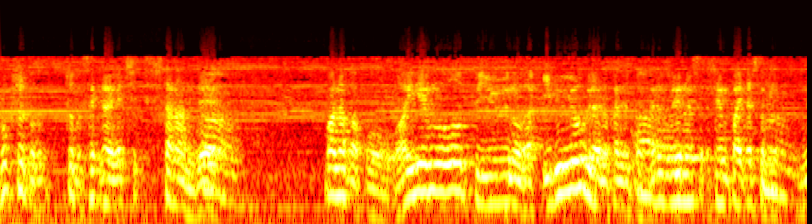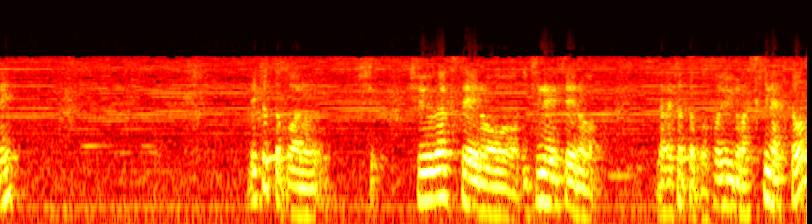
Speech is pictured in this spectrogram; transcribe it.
僕ちょっとちょっと世界が下なんで、まあなんかこう YMO っていうのがいるよぐらいの感じだったん。ですね、うん上の人先輩たちとかうん。ね、でちょっとこうあのし中学生の1年生のなんかちょっとこうそういうのが好きな人うん。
